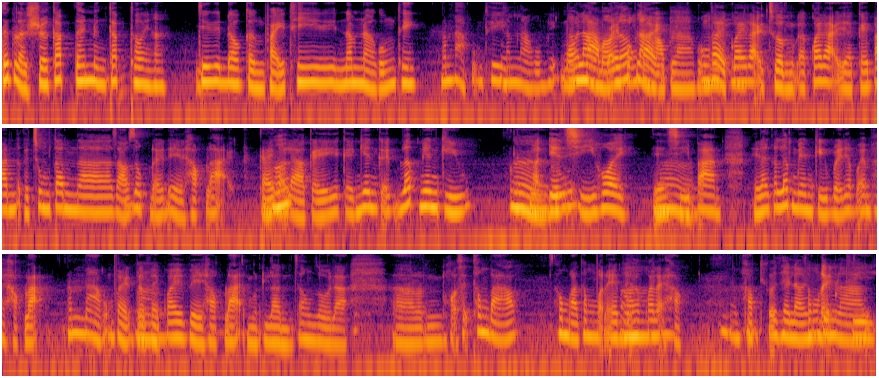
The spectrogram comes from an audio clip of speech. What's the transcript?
tức là sơ cấp tới nâng cấp thôi ha. Chứ đâu cần phải thi năm nào cũng thi. Năm nào cũng thi. năm nào cũng thi Năm mỗi lần nào mở lớp cũng là phải, học là cũng phải thi. quay lại trường à, quay lại cái ban cái trung tâm ờ, giáo dục đấy để học lại cái Ừ. gọi là cái cái nghiên cái lớp nghiên cứu Ừ. là tiến sĩ huây tiến sĩ Ừ. ban đấy là cái lớp nghiên cứu đấy là bọn em phải học lại năm nào cũng phải Ừ. phải quay về học lại một lần xong rồi là à, họ sẽ thông báo thông báo thông bọn em để À. quay lại học học có thể là nói chung là thi.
